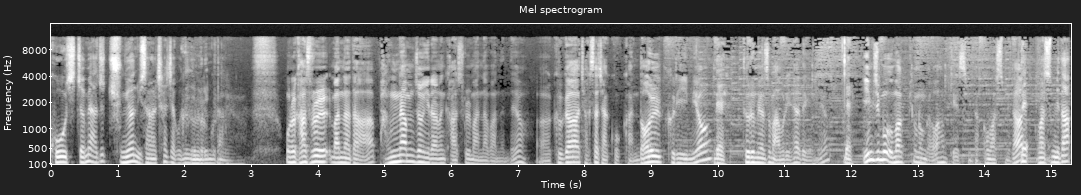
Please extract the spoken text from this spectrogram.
그 시점에 아주 중요한 위상을 차지하고 있는 그렇군요. 인물입니다. 오늘 가수를 만나다 박남정이라는 가수를 만나봤는데요. 어, 그가 작사 작곡한 널 그리며 네. 들으면서 마무리해야 되겠네요. 네. 임진모 음악평론가와 함께했습니다. 고맙습니다. 네, 고맙습니다.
